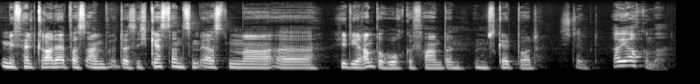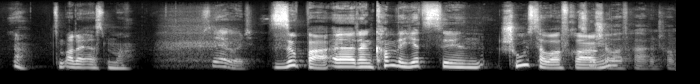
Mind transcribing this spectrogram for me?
mir fällt gerade etwas ein, dass ich gestern zum ersten Mal äh, hier die Rampe hochgefahren bin mit dem Skateboard. Stimmt. Habe ich auch gemacht. Ja, zum allerersten Mal. Sehr gut. Super, äh, dann kommen wir jetzt zu den Zuschauerfragen. Zuschauerfragen, Tom.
